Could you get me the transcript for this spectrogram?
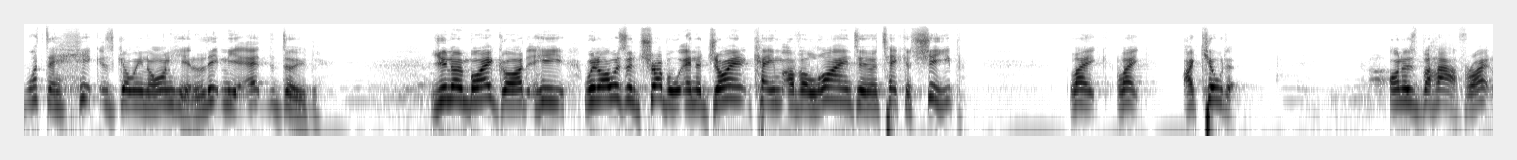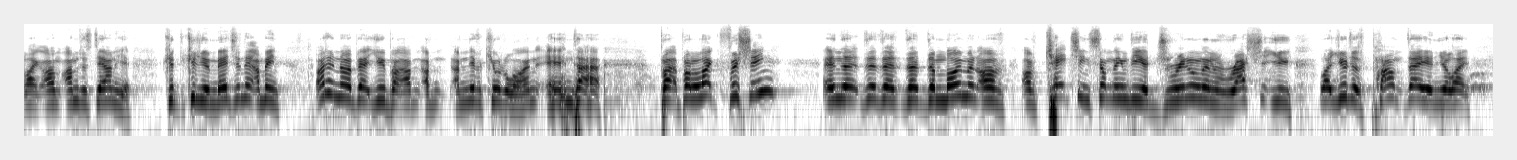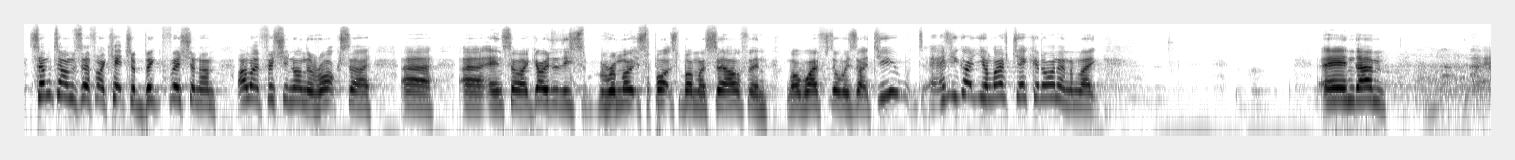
What the heck is going on here? Let me at the dude. You know, my God, he, when I was in trouble and a giant came of a lion to attack a sheep, like, like I killed it on his behalf, right? Like, I'm, I'm just down here. Could, could you imagine that? I mean, I don't know about you, but I've, I've, I've never killed a lion, and, uh, but, but I like fishing. And the, the, the, the, the moment of, of catching something, the adrenaline rush at you, like you're just pumped, eh? And you're like, sometimes if I catch a big fish, and I'm, I like fishing on the rocks, so, uh, uh, and so I go to these remote spots by myself, and my wife's always like, Do you, have you got your life jacket on? And I'm like, and, um,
